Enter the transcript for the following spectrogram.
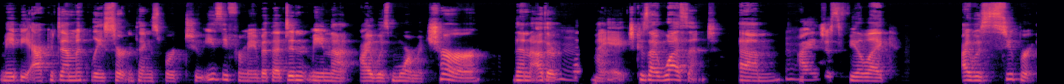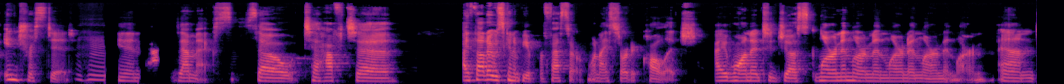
maybe academically certain things were too easy for me, but that didn't mean that I was more mature than other mm-hmm. kids my age because I wasn't. Um, mm-hmm. I just feel like I was super interested mm-hmm. in academics. So to have to, I thought I was going to be a professor when I started college. I wanted to just learn and learn and learn and learn and learn. And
